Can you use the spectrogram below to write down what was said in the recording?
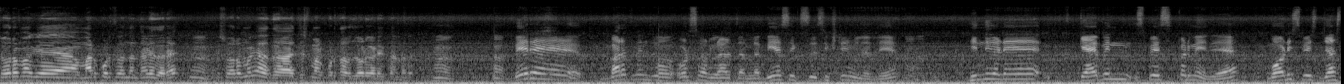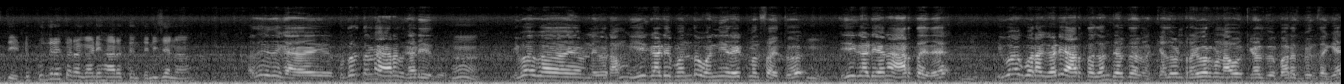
ಶೋರೂಮಾಗೆ ಮಾಡ್ಕೊಡ್ತೀವಿ ಅಂತ ಹೇಳಿದ್ದಾರೆ ಶೋರೂಮ್ ಶೋರೂಮಾಗೆ ಅದು ಅಡ್ಜಸ್ಟ್ ಮಾಡ್ಕೊಡ್ತಾರೆ ಲೋಡ್ ಗಾಡಿ ತಂದ್ರೆ. ಹಾಂ. ಬೇರೆ ಭಾರತ್ ಮೀನ್ಸ್ ಓಡಿಸೋರ್ಲ ಹೇಳ್ತಾರಲ್ಲ ಬಿ ಎಸ್ ಸಿಕ್ಸ್ ಸಿಕ್ಸ್ಟೀನ್ ವೀಲಲ್ಲಿ ಹಿಂದ್ಗಡೆ ಕ್ಯಾಬಿನ್ ಸ್ಪೇಸ್ ಕಡಿಮೆ ಇದೆ ಬಾಡಿ ಸ್ಪೇಸ್ ಜಾಸ್ತಿ ಇಟ್ಟು ಕುದುರೆ ಥರ ಗಾಡಿ ಹಾರತ್ತೆ ಅಂತ ನಿಜನಾ? ಅದೇ ಇದೀಗ ಕುದುರೆ ತರ ಆರದ ಗಾಡಿ ಇದು. ಇವಾಗ ಇವಾಗ ನಮ್ ಈ ಗಾಡಿ ಬಂದು ಒನ್ ಇಯರ್ ಏಟ್ ಮಂತ್ಸ್ ಆಯ್ತು. ಈ ಗಾಡಿ ಏನೋ ಆರ್ತಾ ಇದೆ. ಇವಾಗ ಬರೋ ಗಾಡಿ ಆರ್ತಾ ಇಲ್ಲ ಅಂತ ಹೇಳ್ತಾರೆ. ಕೆಲವೊಂದು ಡ್ರೈವರ್ಗಳು ನಾವು ಕೇಳಿದ್ವಿ ಭಾರತ್ ಬೆನ್ಸಾಗೆ.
